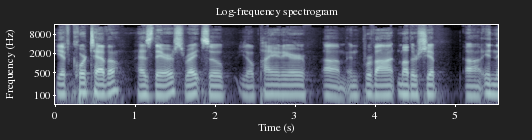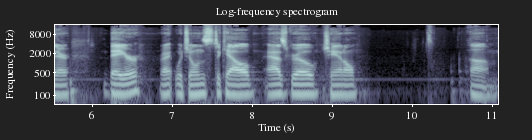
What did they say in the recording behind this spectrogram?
You have Corteva has theirs, right? So you know Pioneer um, and Brevant Mothership uh, in there. Bayer, right, which owns DeKalb, Asgrow, Channel, um,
